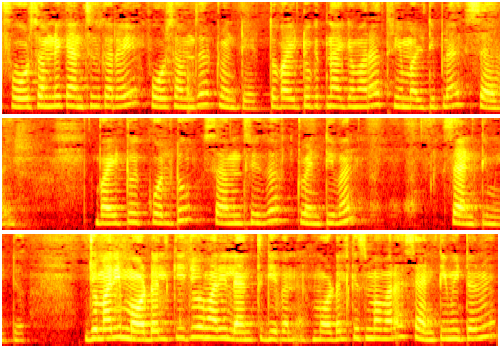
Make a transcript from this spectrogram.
फोर से हमने कैंसिल करा है फोर सेवन जो ट्वेंटी एट। तो वाई टू कितना आ गया हमारा? Three multiply seven. Y two equal to seven three जो ट्वेंटी वन सेंटीमीटर। जो हमारी मॉडल की जो हमारी लेंथ गिवन है, मॉडल किसमें हमारा? सेंटीमीटर में।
